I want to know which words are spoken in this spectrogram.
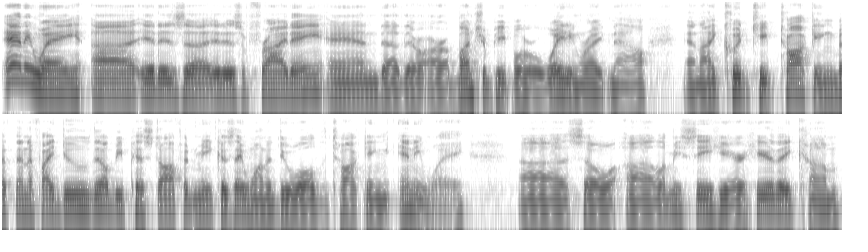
Anyway, uh, it is uh, it is a Friday, and uh, there are a bunch of people who are waiting right now. And I could keep talking, but then if I do, they'll be pissed off at me because they want to do all the talking anyway. Uh, so uh, let me see here. Here they come.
